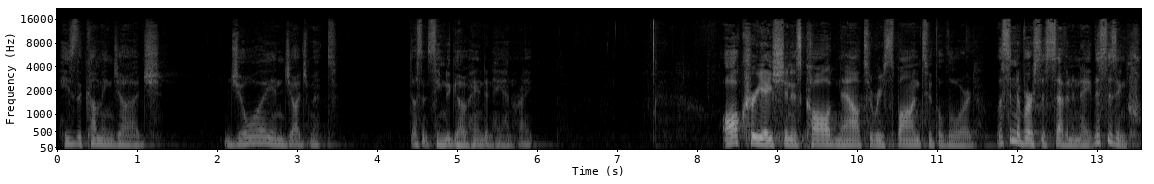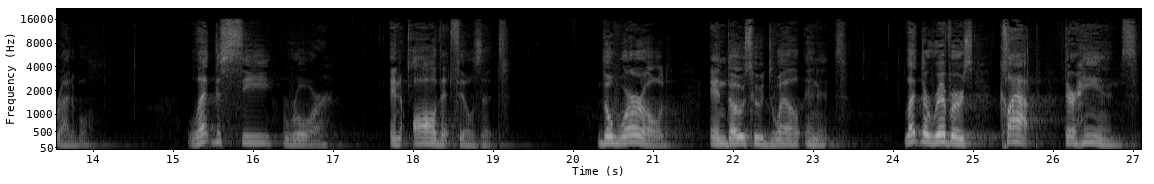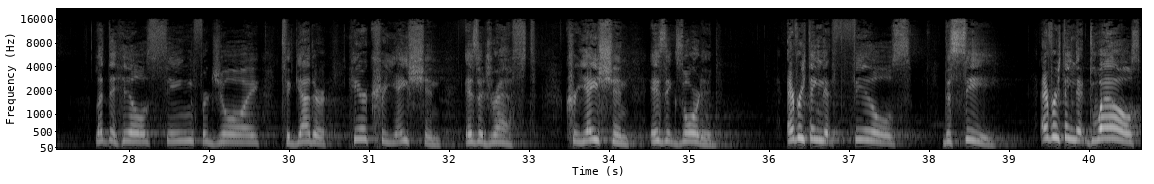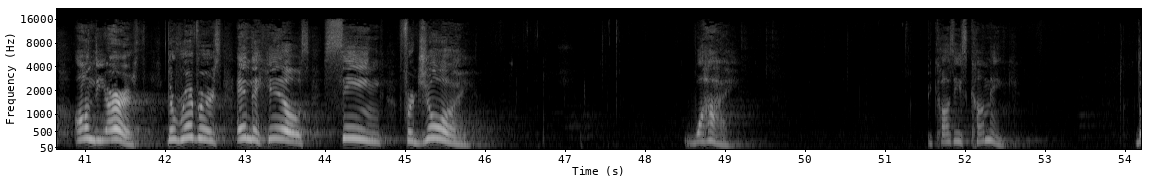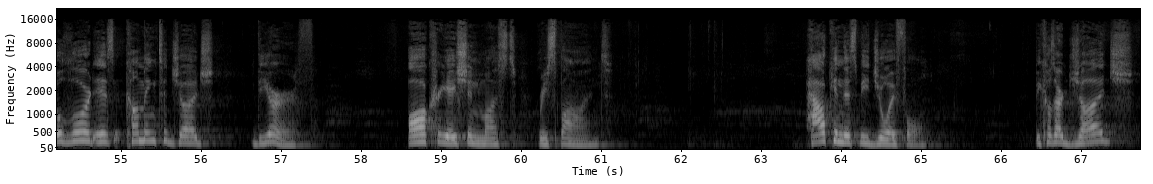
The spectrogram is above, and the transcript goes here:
He's the coming judge. Joy and judgment doesn't seem to go hand in hand, right? All creation is called now to respond to the Lord. Listen to verses 7 and 8. This is incredible. Let the sea roar and all that fills it, the world and those who dwell in it. Let the rivers clap their hands. Let the hills sing for joy together. Here, creation is addressed, creation is exhorted. Everything that fills the sea, everything that dwells on the earth, the rivers and the hills sing for joy. Why? Because he's coming. The Lord is coming to judge the earth. All creation must respond. How can this be joyful? Because our judge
